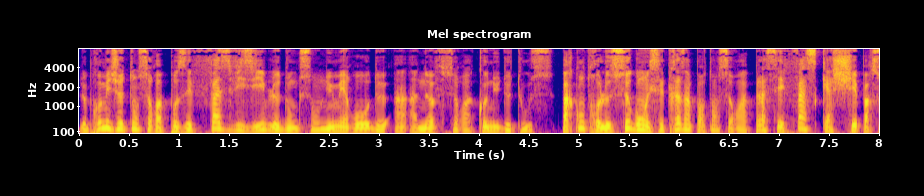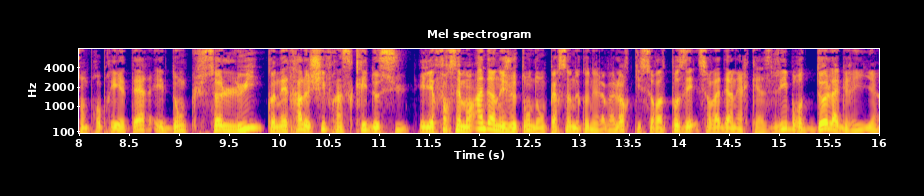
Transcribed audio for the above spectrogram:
Le premier jeton sera posé face visible, donc son numéro de 1 à 9 sera connu de tous. Par contre, le second, et c'est très important, sera placé face cachée par son propriétaire, et donc seul lui connaîtra le chiffre inscrit dessus. Il y a forcément un dernier jeton dont personne ne connaît la valeur qui sera posé sur la dernière case libre de la grille.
